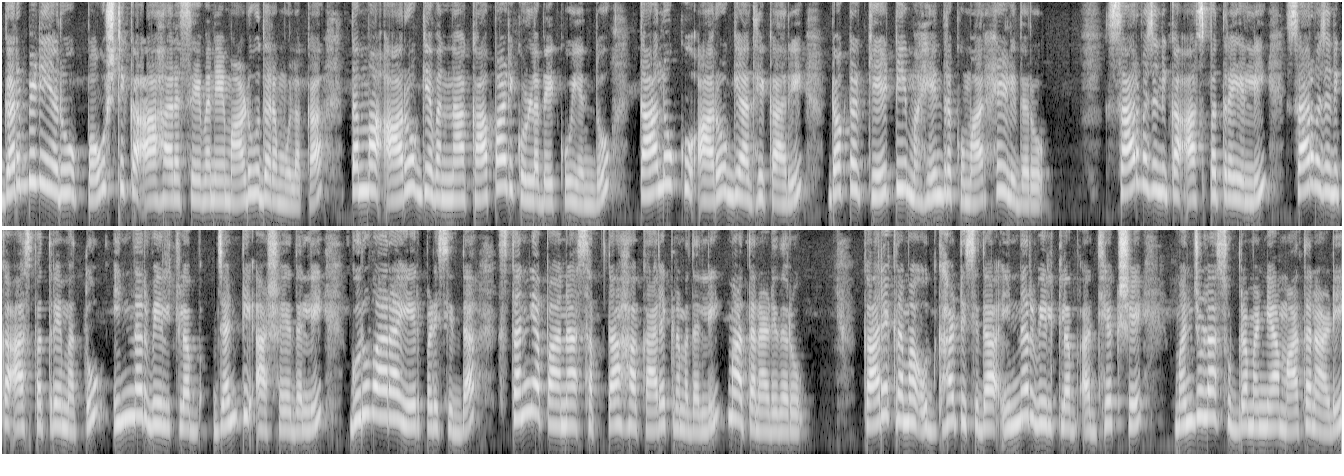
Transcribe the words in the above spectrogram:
ಗರ್ಭಿಣಿಯರು ಪೌಷ್ಟಿಕ ಆಹಾರ ಸೇವನೆ ಮಾಡುವುದರ ಮೂಲಕ ತಮ್ಮ ಆರೋಗ್ಯವನ್ನು ಕಾಪಾಡಿಕೊಳ್ಳಬೇಕು ಎಂದು ತಾಲೂಕು ಆರೋಗ್ಯಾಧಿಕಾರಿ ಡಾಕ್ಟರ್ ಕೆಟಿ ಮಹೇಂದ್ರ ಕುಮಾರ್ ಹೇಳಿದರು. ಸಾರ್ವಜನಿಕ ಆಸ್ಪತ್ರೆಯಲ್ಲಿ ಸಾರ್ವಜನಿಕ ಆಸ್ಪತ್ರೆ ಮತ್ತು ಇನ್ನರ್ ವೀಲ್ ಕ್ಲಬ್ ಜಂಟಿ ಆಶ್ರಯದಲ್ಲಿ ಗುರುವಾರ ಏರ್ಪಡಿಸಿದ್ದ ಸ್ತನ್ಯಪಾನ ಸಪ್ತಾಹ ಕಾರ್ಯಕ್ರಮದಲ್ಲಿ ಮಾತನಾಡಿದರು. ಕಾರ್ಯಕ್ರಮ ಉದ್ಘಾಟಿಸಿದ ಇನ್ನರ್ ವೀಲ್ ಕ್ಲಬ್ ಅಧ್ಯಕ್ಷೆ ಮಂಜುಳಾ ಸುಬ್ರಹ್ಮಣ್ಯ ಮಾತನಾಡಿ,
